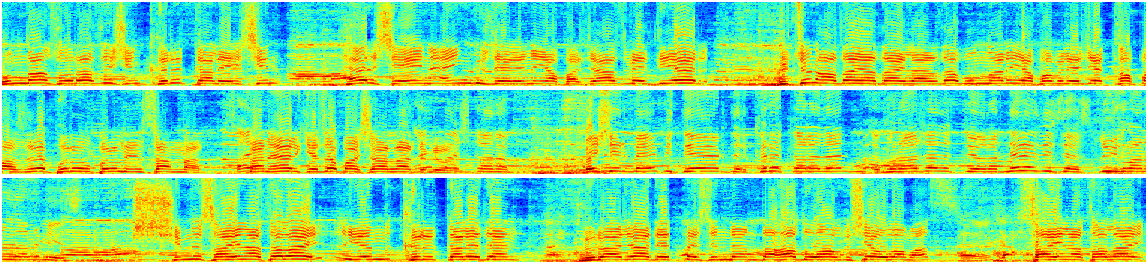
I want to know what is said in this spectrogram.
Bundan sonrası için Kırıkkale için her şeyin en güzelini yapacağız ve diğer bütün aday adayları da bunları yapabilecek kapasite pırıl pırıl insanlar. Ben herkese başarılar Sayın diliyorum. Başkanım Beşir Bey bir değerdir. Kırıkkale'den müracaat et diyorlar. Neler diyeceğiz? Duygularınızı alır mıyız? Şimdi Sayın Atalay'ın Kırıkkale'den müracaat etmesinden daha doğal bir şey olamaz. Sayın Atalay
